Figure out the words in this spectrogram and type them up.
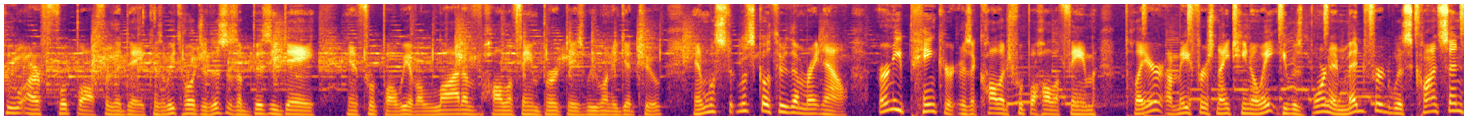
to our football for the day because we told you this is a busy day in football. We have a lot of Hall of Fame birthdays we want to get to, and we'll, let's go through them right now. Ernie Pinckert is a College Football Hall of Fame player. On May 1st, 1908, he was born in Medford, Wisconsin,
